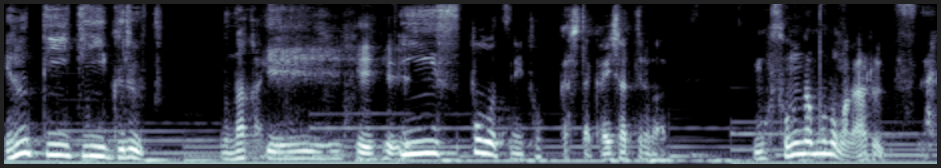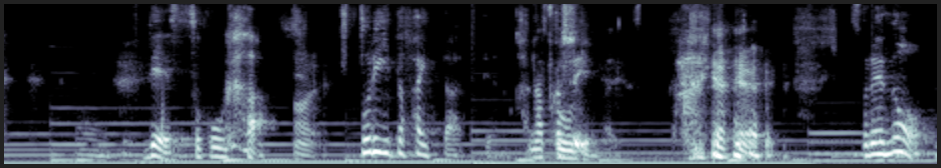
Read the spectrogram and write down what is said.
NTT グループの中にえ e スポーツに特化した会社っていうのがあるんですもうそんなものまであるんですね。で、そこが、はい。ストリートファイターっていうの懐かしい。それの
